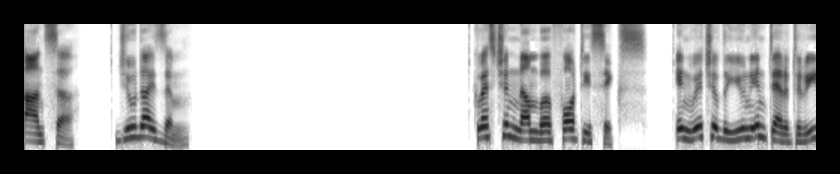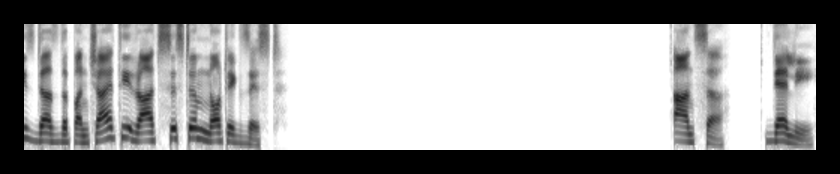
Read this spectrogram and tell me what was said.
Answer. Judaism. Question number 46. In which of the Union territories does the Panchayati Raj system not exist? Answer Delhi.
